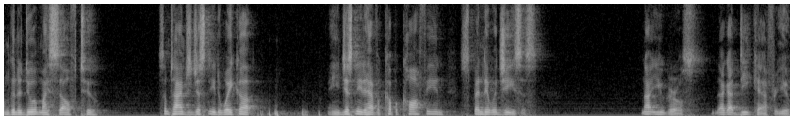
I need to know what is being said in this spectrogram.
I'm going to do it myself too. Sometimes you just need to wake up and you just need to have a cup of coffee and spend it with Jesus. Not you, girls. I got decaf for you.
